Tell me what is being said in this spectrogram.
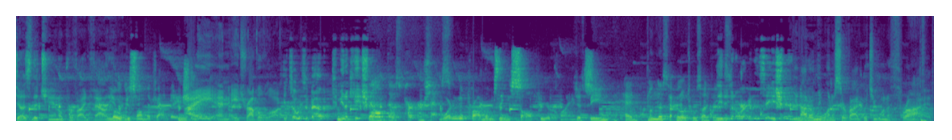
Does the channel provide value? Focus on the foundation. I am a travel vlogger. It's always about communication. Build those partnerships. What are the problems that you solve for your clients? Just being ahead on the technological side of things. Leading an organization. You not only want to survive, but you want to thrive.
